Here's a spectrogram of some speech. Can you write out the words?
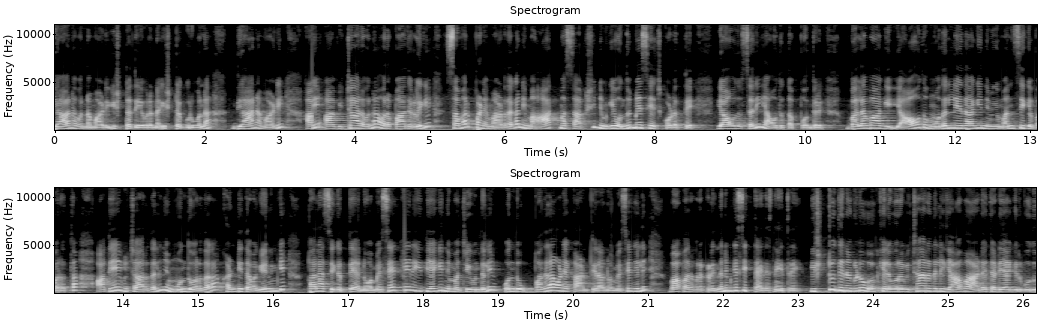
ಧ್ಯಾನವನ್ನು ಮಾಡಿ, ಇಷ್ಟ ದೇವರನ್ನು, ಇಷ್ಟ ಗುರುವನ್ನು ಧ್ಯಾನ ಮಾಡಿ ಆ ವಿಚಾರವನ್ನು ಅವರ ಪಾದಗಳಿಗೆ ಸಮರ್ಪಣೆ ಮಾಡಿದಾಗ ನಿಮ್ಮ ಆತ್ಮಸಾಕ್ಷಿ ನಿಮಗೆ ಒಂದು ಮೆಸೇಜ್ ಕೊಡುತ್ತೆ. ಯಾವುದು ಸರಿ, ಯಾವುದು ತಪ್ಪು ಅಂತೇಳಿ ಬಲವಾಗಿ ಯಾವುದು ಮೊದಲನೇದಾಗಿ ನಿಮಗೆ ಮನಸ್ಸಿಗೆ ಬರುತ್ತಾ ಅದೇ ವಿಚಾರದಲ್ಲಿ ನೀವು ಮುಂದುವರೆದಾಗ ಖಂಡಿತವಾಗಿ ನಿಮಗೆ ಫಲ ಸಿಗುತ್ತೆ ಅನ್ನುವ ಮೆಸೇಜ್ ಈ ರೀತಿಯಾಗಿ ನಿಮ್ಮ ಜೀವನದಲ್ಲಿ ಒಂದು ಬದಲಾವಣೆ ಕಾಣ್ತೀರಾ ಅನ್ನೋ ಮೆಸೇಜ್ ಇಲ್ಲಿ ಬಾಪಾರವರ ಕಡೆಯಿಂದ ನಿಮಗೆ ಸಿಗ್ತಾ ಇದೆ ಸ್ನೇಹಿತರೆ. ಇಷ್ಟು ದಿನಗಳು ಕೆಲವರ ವಿಚಾರದಲ್ಲಿ ಯಾವ ಅಡೆತಡೆ ಆಗಿರ್ಬೋದು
